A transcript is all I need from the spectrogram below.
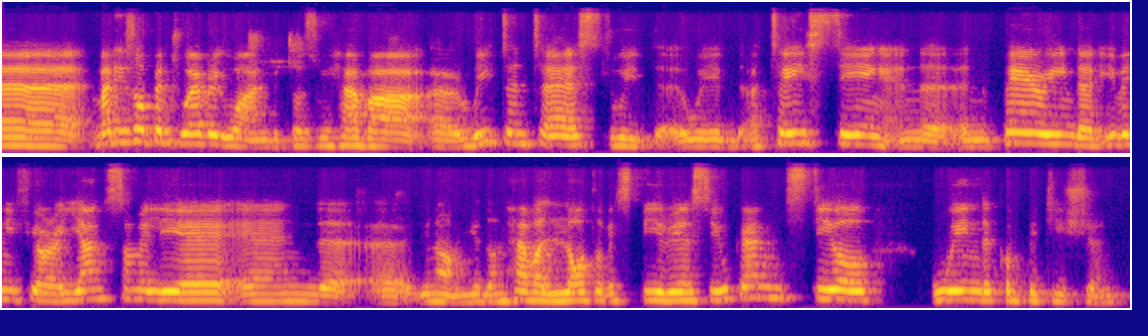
uh, but it's open to everyone because we have a, a written test with with a tasting and, and pairing that even if you're a young sommelier and uh, you know you don't have a lot of experience, you can still win the competition.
